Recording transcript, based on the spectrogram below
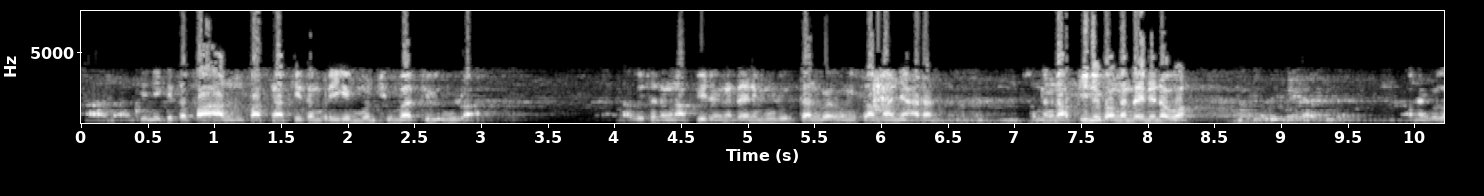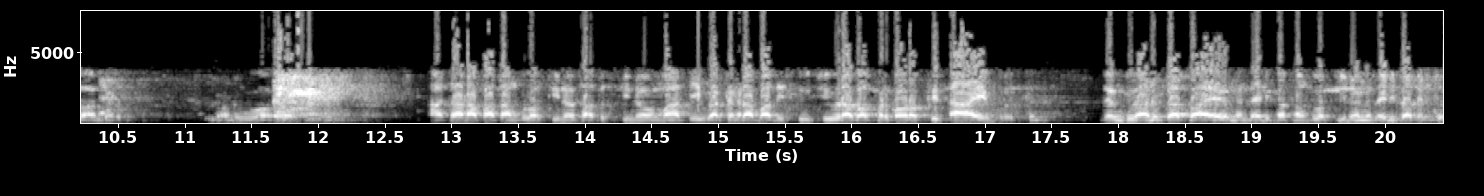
Nah, nanti ini kita paan pas ngaji tembri mun di ula. Tapi seneng nabi dengan tadi mulutan gak Islam nyaran. Seneng nabi ini kok ngenteni apa? Ana kula antar. Kula acara patang pulau dino satu dino mati kadang rapati setuju rapat perkara bid'ah mboten. Dan dulu anu bapak eh ngenteni patang pulau dino ngenteni satu.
